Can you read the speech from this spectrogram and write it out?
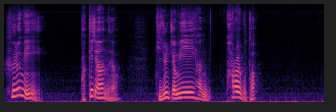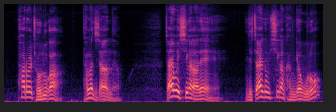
흐름이 바뀌지 않았나요? 기준점이 한 8월부터 8월 전후가 달라지지 않았나요? 짧은 시간 안에 이제 짧은 시간 간격으로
